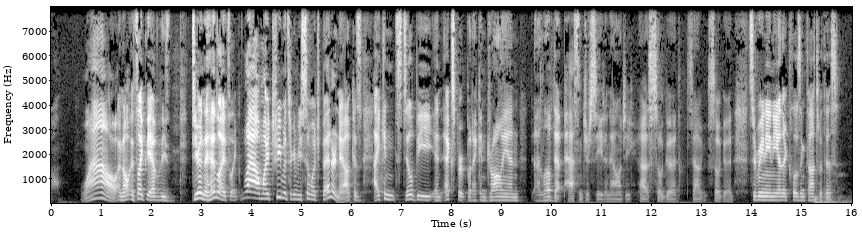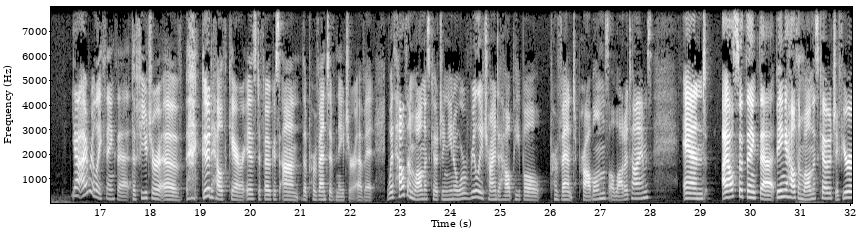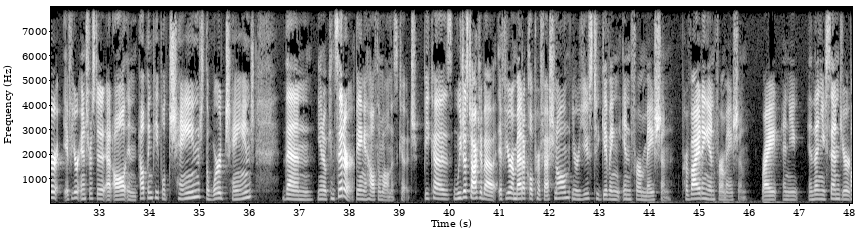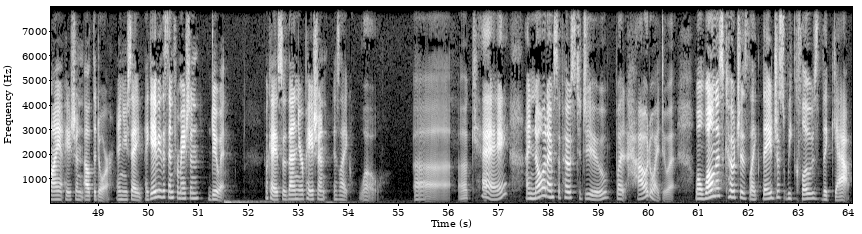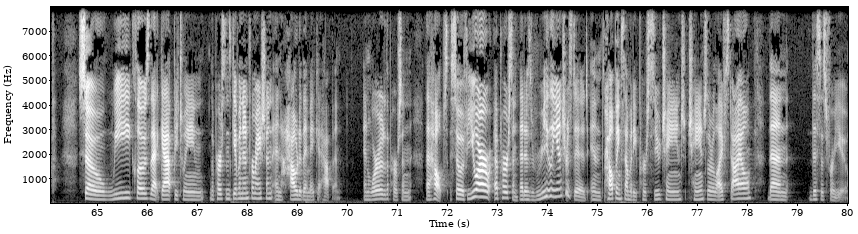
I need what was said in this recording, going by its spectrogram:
wow, and all, it's like they have these deer in the headlights like wow my treatments are going to be so much better now because i can still be an expert but i can draw in i love that passenger seat analogy. Uh, That's so good. So, so good. Sabrina any other closing thoughts with this? Yeah, I really think that the future of good healthcare is to focus on the preventive nature of it. With health and wellness coaching, you know, we're really trying to help people prevent problems a lot of times. And I also think that being a health and wellness coach, if you're if you're interested at all in helping people change, the word change, then you know consider being a health and wellness coach. Because we just talked about if you're a medical professional you're used to giving information providing information right? And you and then you send your client patient out the door and you say i gave you this information do it. Okay so then your patient is like whoa uh, okay, I know what I'm supposed to do, but how do I do it? Well, wellness coaches, like, they just, we close the gap. So we close that gap between the person's given information and how do they make it happen? And we're the person that helps. So if you are a person that is really interested in helping somebody pursue change, change their lifestyle, then this is for you.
